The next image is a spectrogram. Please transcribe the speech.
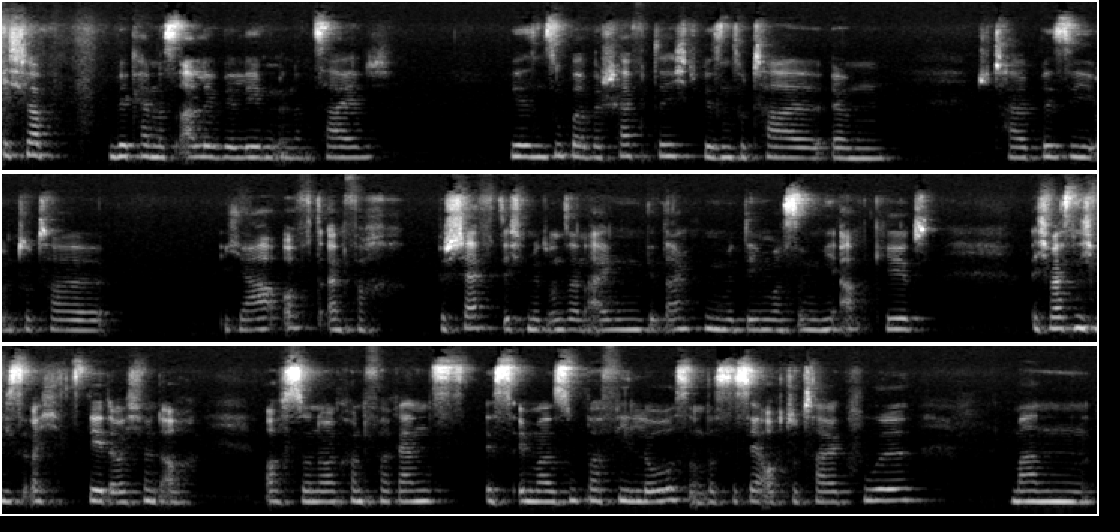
ich glaube, wir kennen das alle, wir leben in einer Zeit, wir sind super beschäftigt, wir sind total, ähm, total busy und total, ja, oft einfach beschäftigt mit unseren eigenen Gedanken, mit dem, was irgendwie abgeht. Ich weiß nicht, wie es euch jetzt geht, aber ich finde auch, auf so einer Konferenz ist immer super viel los und das ist ja auch total cool. Man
